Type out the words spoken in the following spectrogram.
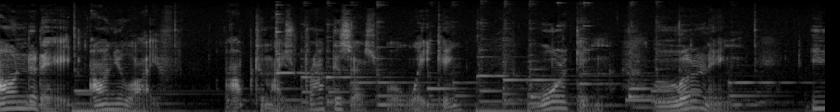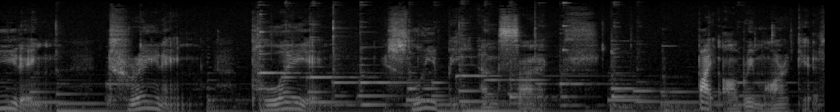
Own the day, own your life, optimize practices for waking, working, learning, eating, training, playing, sleeping, and sex by Aubrey Marcus.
